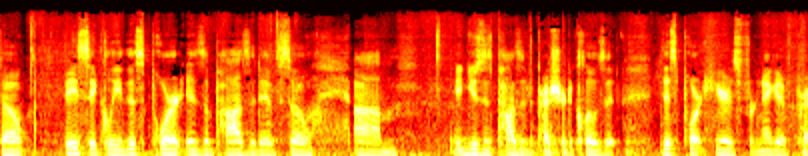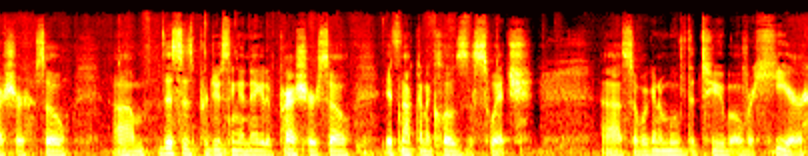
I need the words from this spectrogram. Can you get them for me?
So basically this port is a positive, so um, it uses positive pressure to close it. This port here is for negative pressure, so um, this is producing a negative pressure, so it's not gonna close the switch. Uh, so we're gonna move the tube over here.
